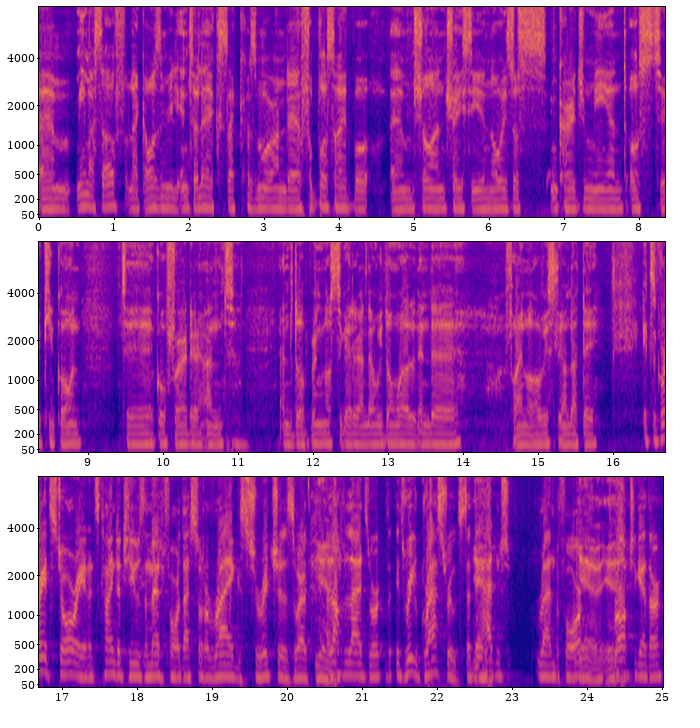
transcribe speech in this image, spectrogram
Um, me myself, like I wasn't really into legs, like I was more on the football side. But um, Sean, Tracy, and always just encouraging me and us to keep going, to go further, and ended up bringing us together. And then we done well in the final, obviously on that day. It's a great story, and it's kind of to use the metaphor that sort of rags to riches, where Yeah. a lot of lads were. It's real grassroots that they Yeah. hadn't ran before, Yeah, yeah. brought together,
